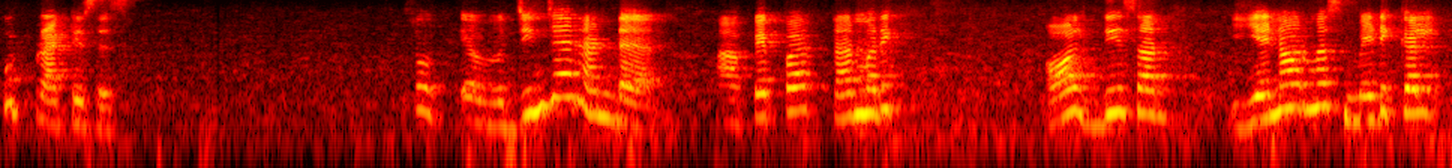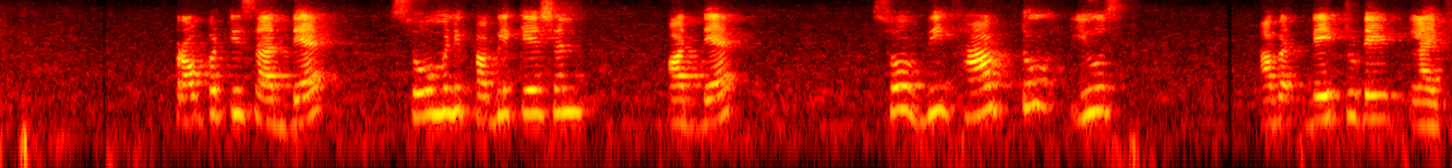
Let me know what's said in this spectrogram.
food practices. So uh, ginger and uh, uh, pepper, turmeric, all these are enormous medical properties are there. So many publication are there. So we have to use our day-to-day life.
